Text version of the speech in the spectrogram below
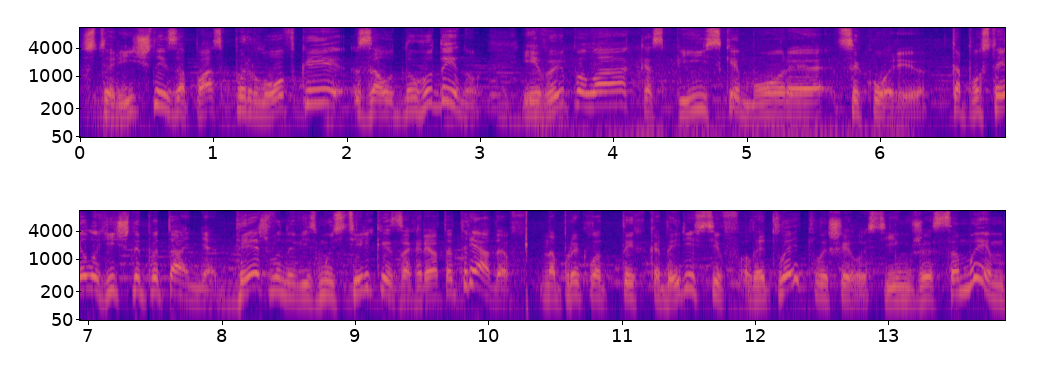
сторічний запас перловки за одну годину і випила Каспійське море цикорію. Та постає логічне питання: де ж вони візьмуть стільки загрятотрядів? Наприклад, тих кадирівців ледь-ледь лишилось, їм вже самим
